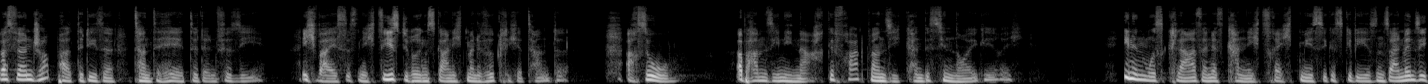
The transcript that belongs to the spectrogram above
Was für einen Job hatte diese Tante Häte denn für Sie? Ich weiß es nicht. Sie ist übrigens gar nicht meine wirkliche Tante. Ach so. Aber haben Sie nie nachgefragt? Waren Sie kein bisschen neugierig? Ihnen muss klar sein, es kann nichts Rechtmäßiges gewesen sein. Wenn Sie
